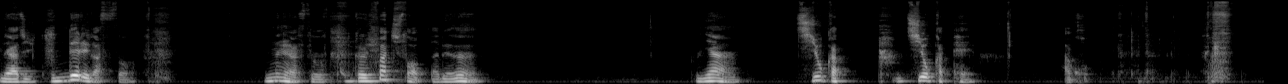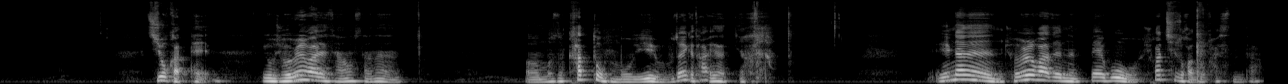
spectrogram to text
내가 지금 군대를 갔어. 군대를 갔어. 그걸 휴가 취소가 없다면은 그냥 지옥 같 지옥 같아. 아 고, 지옥 같아. 그리고 조별과제 장학사는 어 무슨 카톡 뭐얘 모자이크 다 해놨냐. 일단은 조별과제는 빼고 휴가 취소 가도록 하겠습니다.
